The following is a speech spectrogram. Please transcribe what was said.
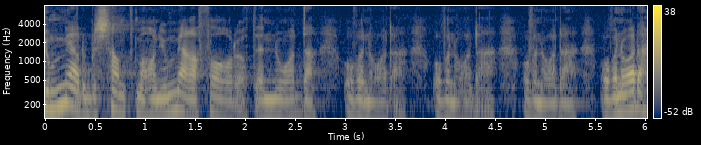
Jo mer du blir kjent med han, jo mer erfarer du at det er nåde over nåde over nåde over nåde. over nåde.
